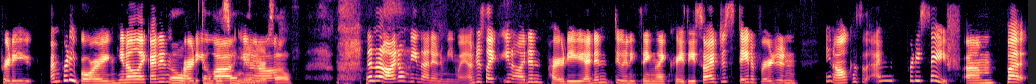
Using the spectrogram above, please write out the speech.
pretty I'm pretty boring. You know, like I didn't oh, party a don't lot. be so mean you to know? yourself. No, no, no. I don't mean that in a mean way. I'm just like, you know, I didn't party. I didn't do anything like crazy. So I just stayed a virgin, you know, because I'm pretty safe. Um, but,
